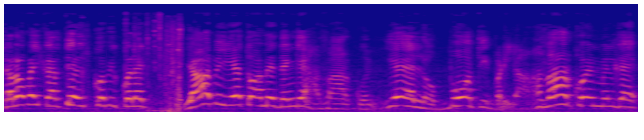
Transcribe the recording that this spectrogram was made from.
चलो भाई, करते हो इसको भी कलेक्ट यहाँ भी ये तो हमें देंगे हज़ार कॉइन ये लो, बहुत ही बढ़िया। हज़ार कॉइन मिल गए।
